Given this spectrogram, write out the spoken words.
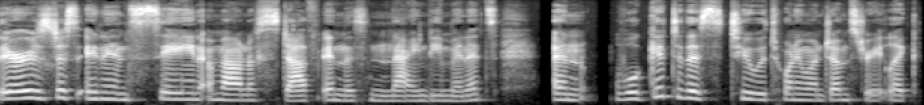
There is just an insane amount of stuff in this 90 minutes, and we'll get to this too with 21 Jump Street. Like,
